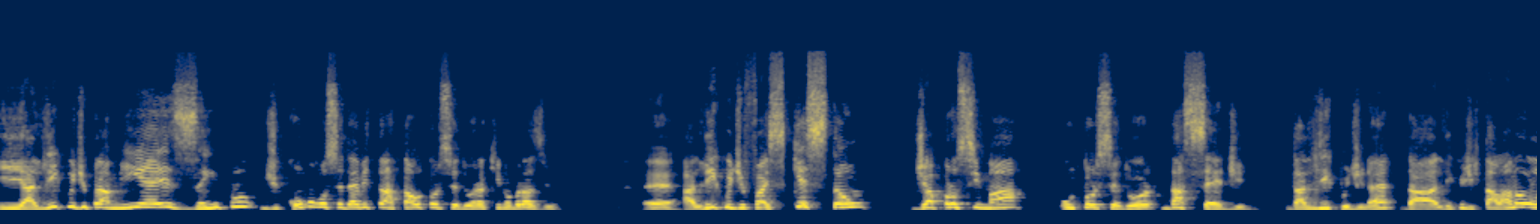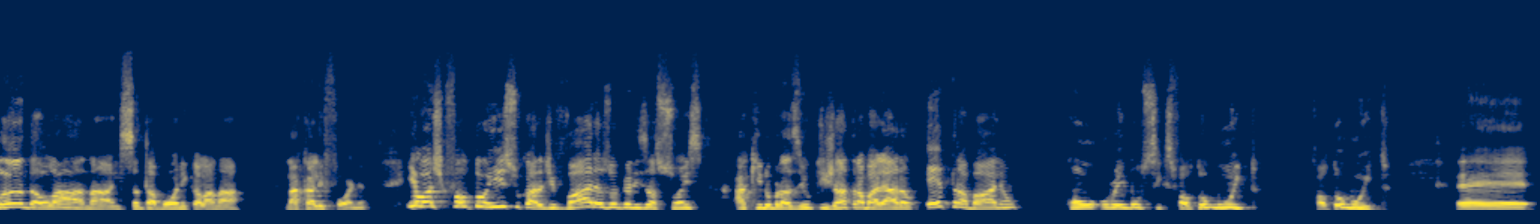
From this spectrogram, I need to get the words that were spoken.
E a Liquid, para mim, é exemplo de como você deve tratar o torcedor aqui no Brasil. É, a Liquid faz questão de aproximar o torcedor da sede, da Liquid, né? Da Liquid que está lá na Holanda ou lá na, em Santa Mônica, lá na, na Califórnia. E eu acho que faltou isso, cara, de várias organizações aqui no Brasil que já trabalharam e trabalham com o Rainbow Six. Faltou muito. Faltou muito. É,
